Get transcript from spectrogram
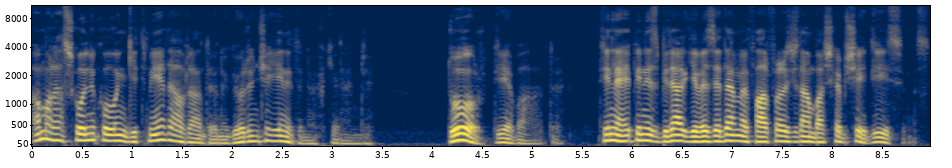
Ama Raskolnikov'un gitmeye davrandığını görünce yeniden öfkelendi. Dur diye bağırdı. Dinle hepiniz birer gevezeden ve farfaracıdan başka bir şey değilsiniz.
